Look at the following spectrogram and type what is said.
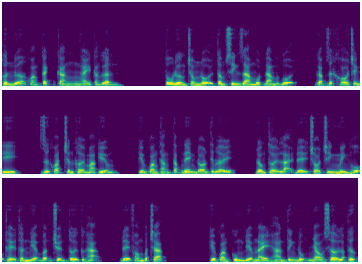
hơn nữa khoảng cách càng ngày càng gần. Tô đường trong nội tâm sinh ra một đám bực bội, gặp rất khó tránh đi, dứt khoát chấn khởi ma kiếm kiếm quang thẳng tắp nên đón tiếp lấy, đồng thời lại để cho chính mình hộ thể thần niệm vận chuyển tới cực hạn để phòng bất chắc. Kiếm quang cùng điểm này hàn tinh đụng nhau sờ lập tức,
